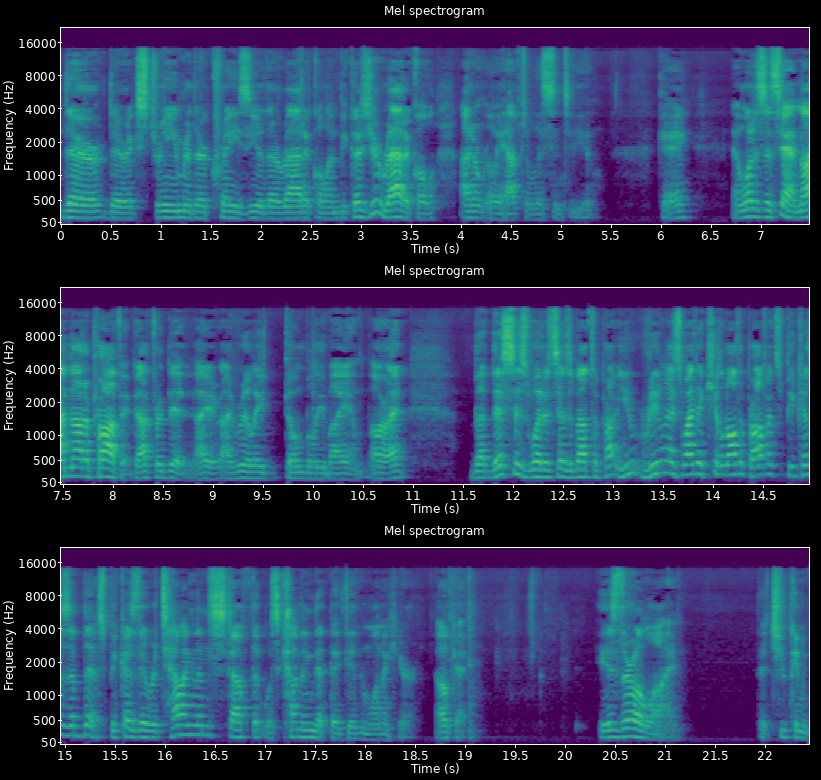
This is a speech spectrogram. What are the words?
they're they're extreme or they're crazy or they're radical. And because you're radical, I don't really have to listen to you. Okay? And what does it say? I'm not a prophet, God forbid. I, I really don't believe I am. All right. But this is what it says about the prophet. You realize why they killed all the prophets? Because of this, because they were telling them stuff that was coming that they didn't want to hear. Okay. Is there a line that you can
